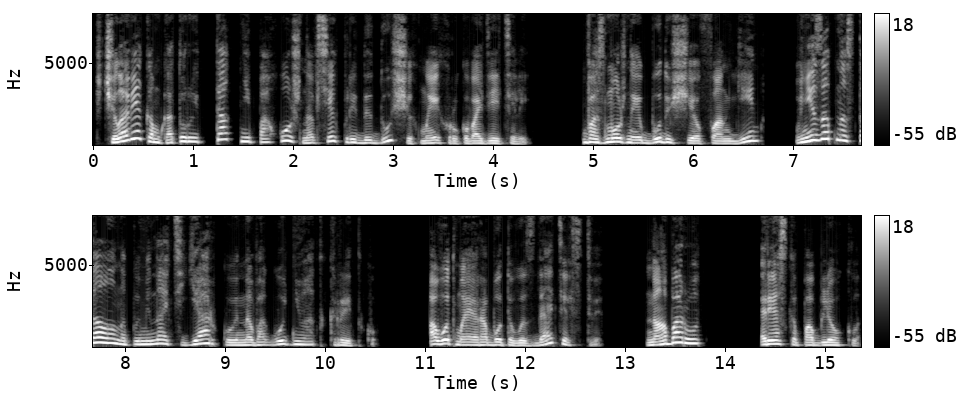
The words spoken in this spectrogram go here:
с человеком, который так не похож на всех предыдущих моих руководителей. Возможно, и будущее Fun Game внезапно стало напоминать яркую новогоднюю открытку. А вот моя работа в издательстве, наоборот, резко поблекла.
